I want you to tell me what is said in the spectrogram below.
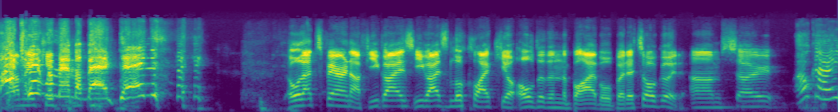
How can't kids- remember back then. Well, that's fair enough. You guys, you guys look like you're older than the Bible, but it's all good. Um, so, Okay.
